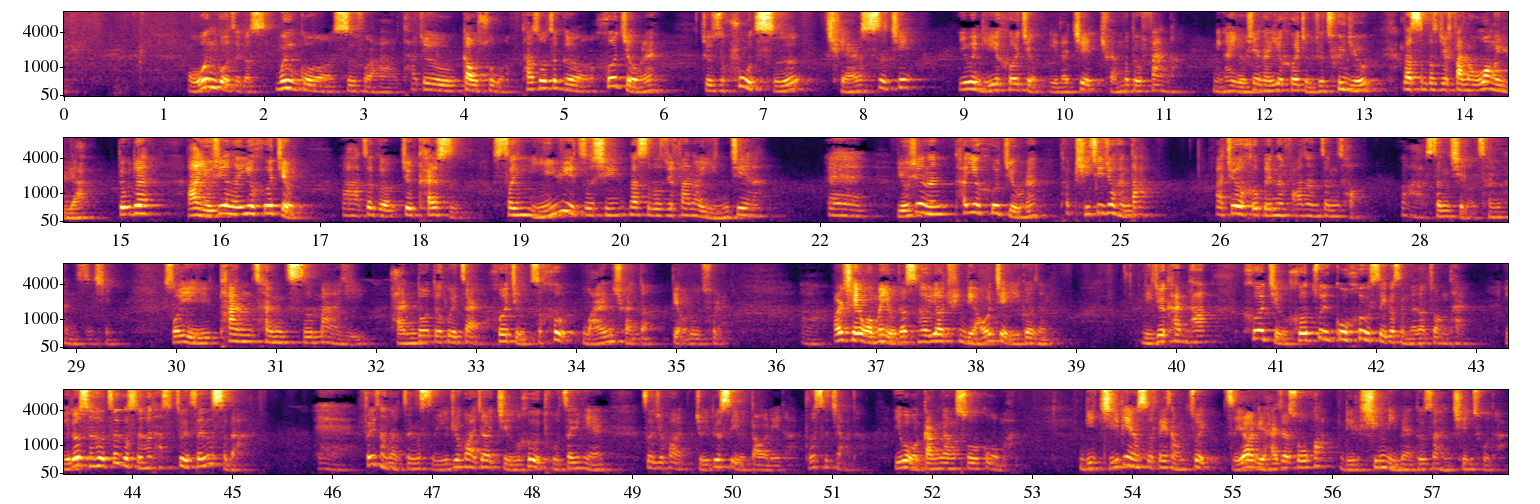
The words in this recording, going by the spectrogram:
我问过这个问过师傅啊，他就告诉我，他说这个喝酒呢，就是护持前世戒，因为你一喝酒，你的戒全部都犯了。你看有些人一喝酒就吹牛，那是不是就犯了妄语啊？对不对？啊，有些人一喝酒，啊，这个就开始生淫欲之心，那是不是就犯了淫戒呢？哎，有些人他一喝酒呢，他脾气就很大，啊，就要和别人发生争吵，啊，生起了嗔恨之心，所以贪嗔痴慢疑很多都会在喝酒之后完全的表露出来，啊，而且我们有的时候要去了解一个人，你就看他喝酒喝醉过后是一个什么样的状态，有的时候这个时候他是最真实的。非常的真实。有句话叫“酒后吐真言”，这句话绝对是有道理的，不是假的。因为我刚刚说过嘛，你即便是非常醉，只要你还在说话，你的心里面都是很清楚的。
